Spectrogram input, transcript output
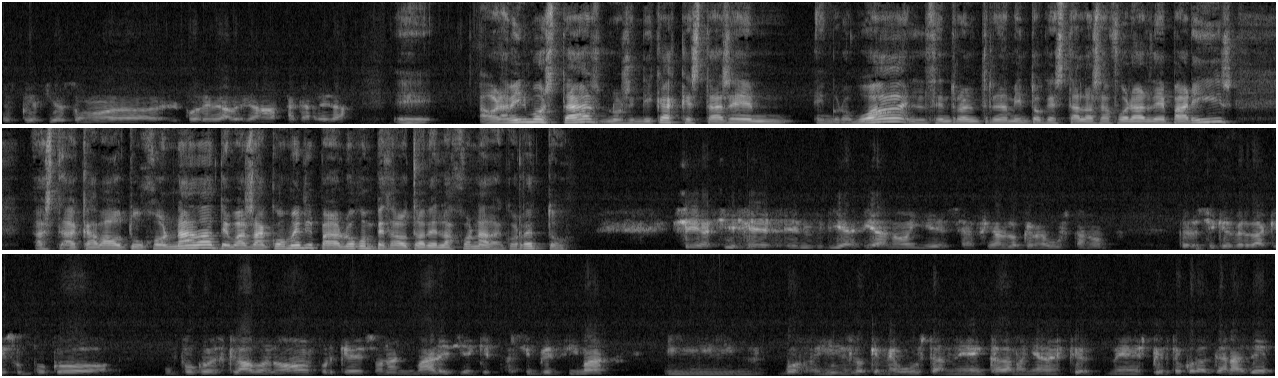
es precioso, ¿no? El poder haber ganado esta carrera. Eh, ahora mismo estás, nos indicas que estás en, en Grobois, en el centro de entrenamiento que está a las afueras de París, has acabado tu jornada, te vas a comer y para luego empezar otra vez la jornada, ¿correcto? Sí, así es el día a día, ¿no? Y es al final lo que me gusta, ¿no? Pero sí que es verdad que es un poco un poco esclavo, ¿no? Porque son animales y hay que estar siempre encima y bueno, y es lo que me gusta. Me, cada mañana me despierto, con las ganas de,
